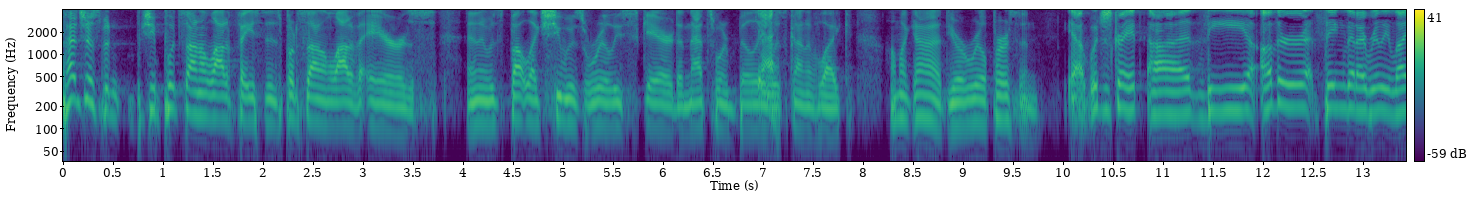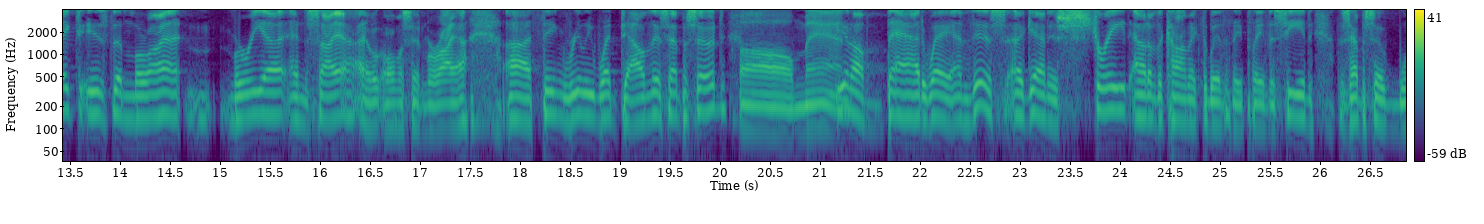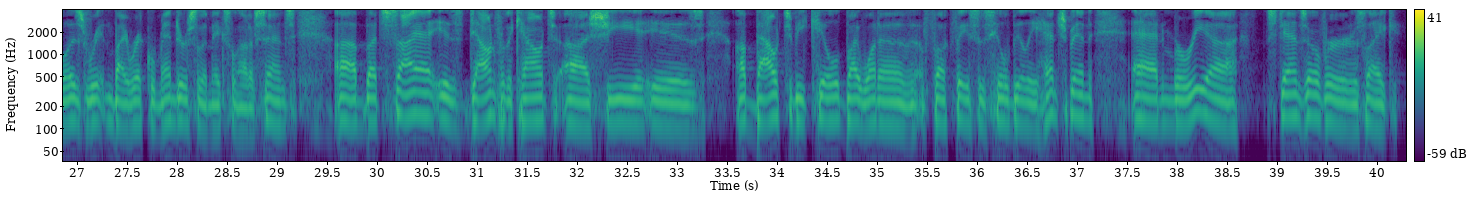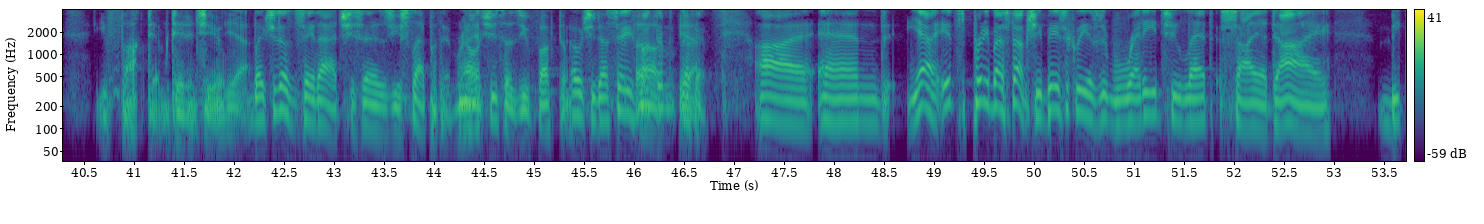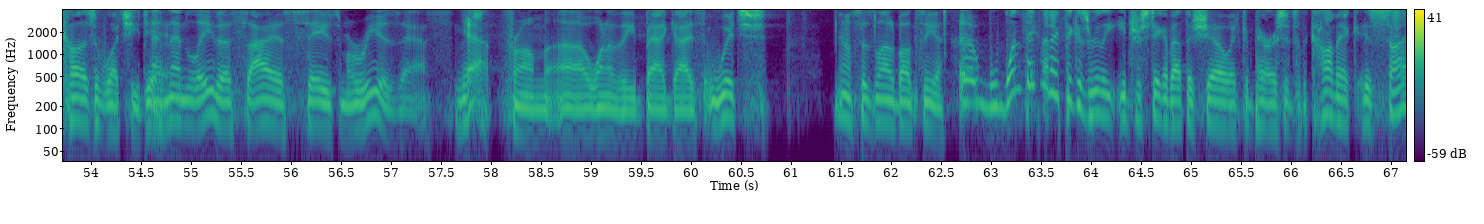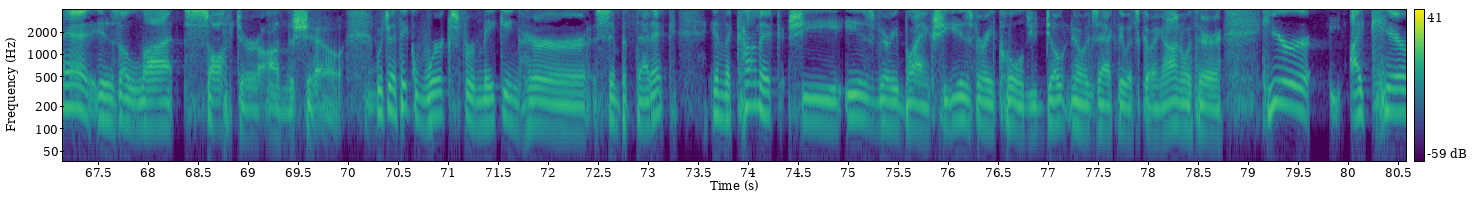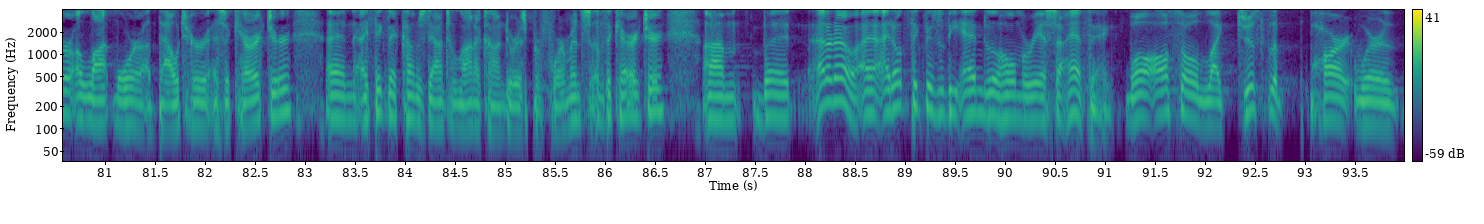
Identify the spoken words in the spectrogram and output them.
Petra's been she puts on a lot of faces, puts on a lot of airs, and it was felt like she was really scared, and that's when Billy Yeah. was kind of like, "Oh my God, you're a real person." Yeah, which is great. Uh, the other thing that I really liked is the Mariah, Maria and Saya. I almost said Mariah uh, thing really went down this episode Oh man, in a bad way. And this, again, is straight out of the comic, the way that they play the seed. This episode was written by Rick Remender, so that makes a lot of sense. Uh, but Saya is down for the count. Uh, she is about to be killed by one of Fuckface's hillbilly henchmen. And Maria stands over and is like, You fucked him, didn't you? Yeah. Like she doesn't say that. She says you slept with him, right? No, she says you fucked him. Oh, she does say you fucked Uh, him? yeah. Okay. Uh, and yeah, it's pretty messed up. She basically is ready to let Saya die because of what she did. And then later, Saya saves Maria's ass yeah. from uh, one of the bad guys, which you know says a lot about Sia. Uh, one thing that I think is really interesting about the show in comparison to the comic is Saya is a lot softer on the show, which I think works for making her sympathetic. In the comic, she is very blank. She is very cold. You don't know exactly what's going on with her. Here, I care a lot more about her as a character, and I think that comes down to Lana Condor's performance of the character. Um, but I don't know. I, I don't think this is the end of the whole Maria Saya thing. Well, also like just the part where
